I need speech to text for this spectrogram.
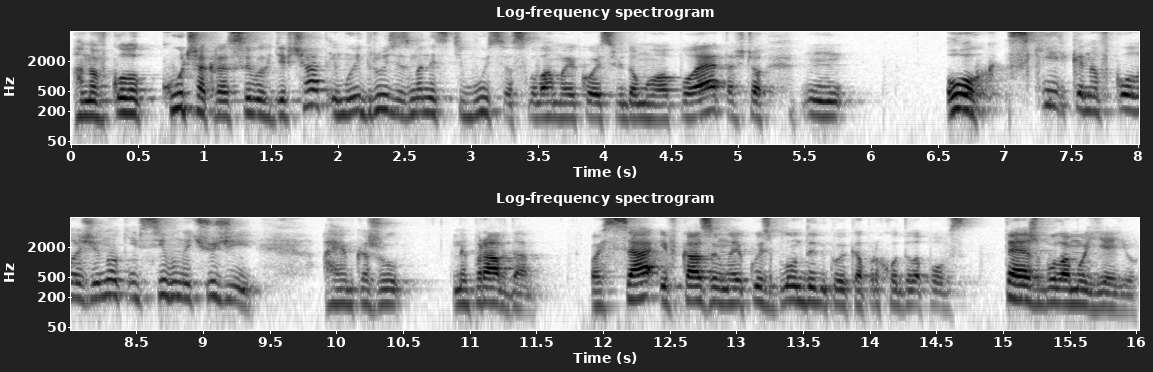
а навколо куча красивих дівчат, і мої друзі з мене стібуться словами якогось відомого поета, що ох, скільки навколо жінок, і всі вони чужі. А я їм кажу: неправда, ось ця і вказую на якусь блондинку, яка проходила повз, теж була моєю.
